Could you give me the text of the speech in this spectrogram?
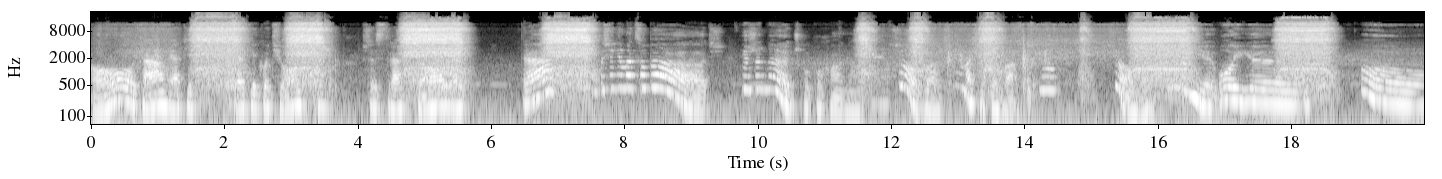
O, tam jakieś, jakie kociątki przestraszone. Tak? No to się nie ma co bać. Jerzyneczku, kochana. Zobacz, nie ma się co bać. No, zobacz. No nie, ojej. O.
